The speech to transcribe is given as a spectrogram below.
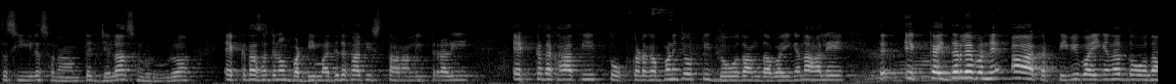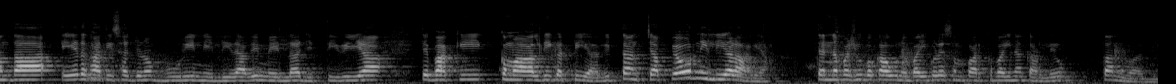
ਤਹਿਸੀਲ ਸੁਨਾਮ ਤੇ ਜ਼ਿਲ੍ਹਾ ਸੰਗਰੂਰ। ਇੱਕ ਤਾਂ ਸੱਜਣੋਂ ਵੱਡੀ ਮੱਝ ਦਿਖਾਤੀ 17 ਲੀਟਰ ਵਾਲੀ। ਇੱਕ ਦਿਖਾਤੀ ਤੋਕੜ ਗੱਬਣ ਝੋਟੀ ਦੋ ਦੰਦ ਬਾਈ ਕਹਿੰਦਾ ਹਲੇ। ਤੇ ਇੱਕ ਇਧਰਲੇ ਬੰਨੇ ਆ ਕੱਟੀ ਵੀ ਬਾਈ ਕਹਿੰਦਾ ਦੋ ਦੰਦ ਇਹ ਦਿਖਾਤੀ ਸੱਜਣੋਂ ਬੂਰੀ ਨੀਲੀ ਦਾ ਵੀ ਮੇਲਾ ਜਿੱਤੀ ਵੀ ਆ। ਤੇ ਬਾਕੀ ਕਮਾਲ ਦੀ ਕੱਟੀ ਆ ਗਈ ਢਾਂਚਾ ਪਿਓਰ ਨੀਲੀ ਵਾਲਾ ਆ ਗਿਆ। ਤਿੰਨ ਪਸ਼ੂ ਬਕਾਊ ਨੇ। ਬਾਈ ਕੋਲੇ ਸੰਪਰਕ ਬਾਈ ਨਾਲ ਕਰ ਲਿਓ। ਧੰਨਵਾਦ ਜੀ।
